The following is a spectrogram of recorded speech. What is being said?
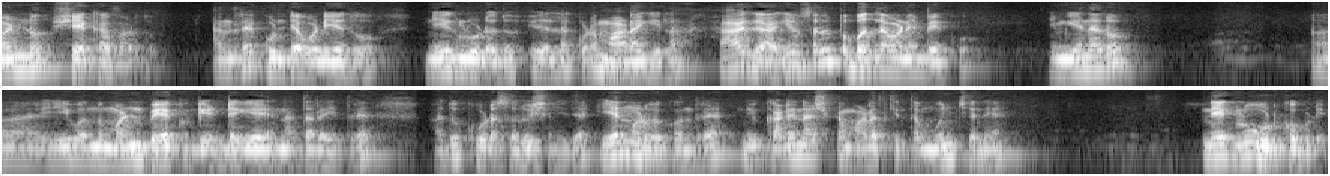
ಮಣ್ಣು ಶೇಕ್ ಆಗಬಾರ್ದು ಅಂದರೆ ಕುಂಟೆ ಹೊಡೆಯೋದು ನೇಗಿಲು ಉಡೋದು ಇದೆಲ್ಲ ಕೂಡ ಮಾಡೋಂಗಿಲ್ಲ. ಹಾಗಾಗಿ ಒಂದು ಸ್ವಲ್ಪ ಬದಲಾವಣೆ ಬೇಕು. ನಿಮಗೇನಾದ್ರು ಈ ಒಂದು ಮಣ್ಣು ಬೇಕು ಗೆಡ್ಡೆಗೆ ಅನ್ನೋ ಥರ ಇದ್ದರೆ ಅದು ಕೂಡ ಸೊಲ್ಯೂಷನ್ ಇದೆ. ಏನು ಮಾಡಬೇಕು ಅಂದರೆ ನೀವು ಕಳೆನಾಶಕ ಮಾಡೋದಕ್ಕಿಂತ ಮುಂಚೆನೇ ನೇಗ್ಲು ಉಡ್ಕೊಬಿಡಿ.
